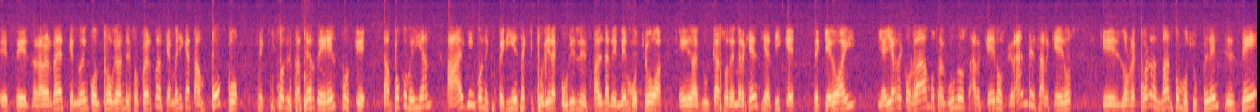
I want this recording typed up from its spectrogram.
Este, la verdad es que no encontró grandes ofertas y América tampoco se quiso deshacer de él porque tampoco veían a alguien con experiencia que pudiera cubrir la espalda de Memo Ochoa en algún caso de emergencia, así que se quedó ahí y ayer recordábamos algunos arqueros, grandes arqueros, que los recuerdan más como suplentes de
